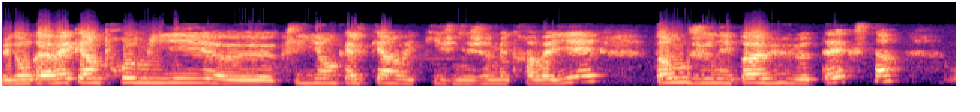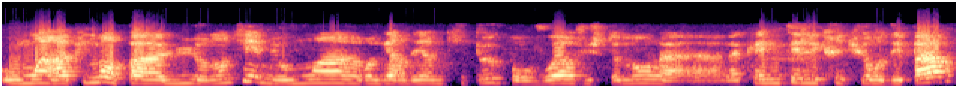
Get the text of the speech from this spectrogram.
Mais donc avec un premier euh, client, quelqu'un avec qui je n'ai jamais travaillé, tant que je n'ai pas vu le texte, au moins rapidement, pas lu en entier, mais au moins regarder un petit peu pour voir justement la, la qualité de l'écriture au départ,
